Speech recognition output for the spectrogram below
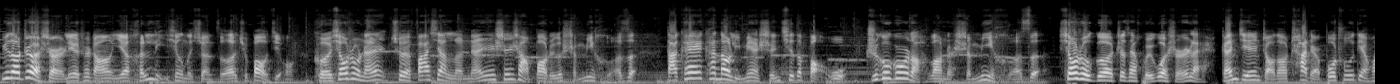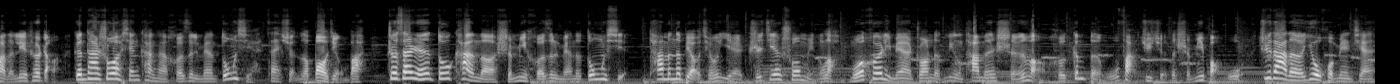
遇到这事儿，列车长也很理性的选择去报警，可销售男却发现了男人身上抱着一个神秘盒子。打开，看到里面神奇的宝物，直勾勾的望着神秘盒子。销售哥这才回过神来，赶紧找到差点拨出电话的列车长，跟他说：“先看看盒子里面的东西，再选择报警吧。”这三人都看了神秘盒子里面的东西，他们的表情也直接说明了魔盒里面装着令他们神往和根本无法拒绝的神秘宝物。巨大的诱惑面前，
